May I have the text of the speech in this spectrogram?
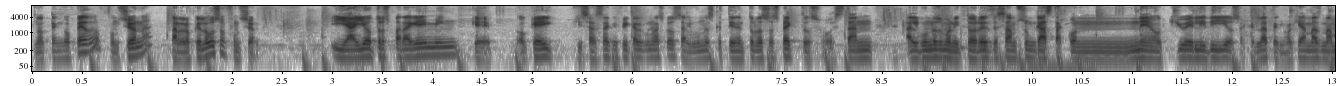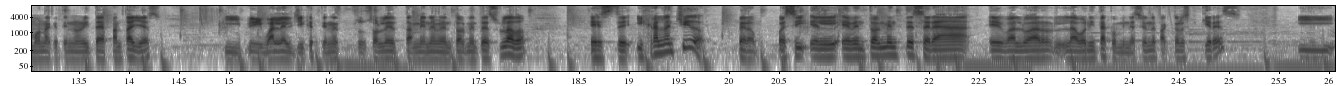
No tengo pedo, funciona. Para lo que lo uso, funciona. Y hay otros para gaming que, ok, quizás sacrifica algunas cosas, algunos que tienen todos los aspectos, o están algunos monitores de Samsung hasta con Neo QLED, o sea, que es la tecnología más mamona que tienen ahorita de pantallas, y igual LG que tiene su OLED también eventualmente de su lado, este, y jalan chido. Pero pues sí, el, eventualmente será evaluar la bonita combinación de factores que quieres y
